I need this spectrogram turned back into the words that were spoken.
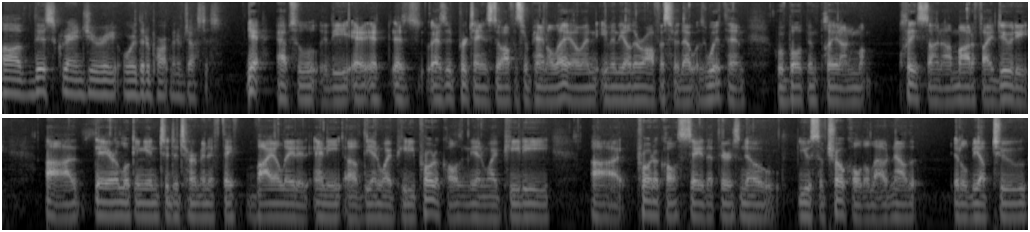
of this grand jury or the Department of Justice? Yeah, absolutely. The, it, as, as it pertains to Officer Pantaleo and even the other officer that was with him, who have both been played on, placed on uh, modified duty, uh, they are looking in to determine if they've violated any of the NYPD protocols. And the NYPD uh, protocols say that there's no use of chokehold allowed. Now, it'll be up to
